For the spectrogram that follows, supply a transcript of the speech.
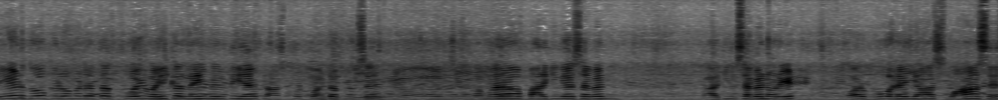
डेढ़ दो किलोमीटर तक कोई व्हीकल नहीं मिलती है ट्रांसपोर्ट पॉइंट ऑफ़ व्यू से। हमारा पार्किंग है सेवन पार्किंग सेवन और एट और वो है यहाँ वहाँ से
